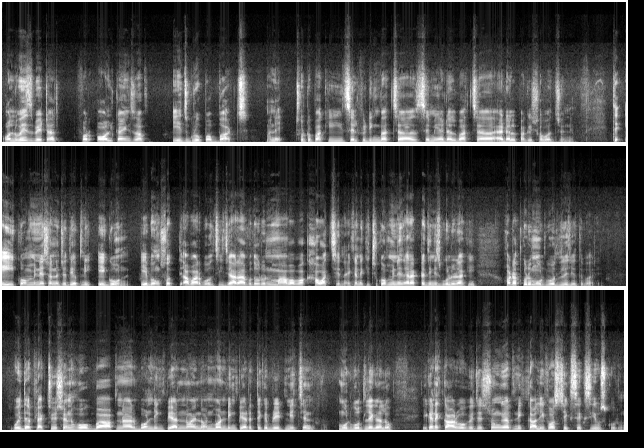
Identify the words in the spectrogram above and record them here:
always better for all kinds of age group of birds মানে ছোট পাখি সেলফিডিং বাচ্চা সেমি অ্যাডাল্ট বাচ্চা অ্যাডাল্ট পাখি সবার জন্য। তো এই কম্বিনেশনে যদি আপনি এগোন, এবং সত্যি আবার বলছি, যারা ধরুন মা বাবা খাওয়াচ্ছে না, এখানে কিছু কম্বিনেশন আর একটা জিনিস বলে রাখি, হঠাৎ করে মুড বদলে যেতে পারে। ওয়েদার ফ্ল্যাকচুয়েশন হোক বা আপনার বন্ডিং পেয়ার নয় নন বন্ডিং পেয়ারের থেকে ব্রিড নিচ্ছেন মুড বদলে গেল। এখানে কার্বোভেজের সঙ্গে আপনি কালিফস সিক্স এক্স ইউজ করুন।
